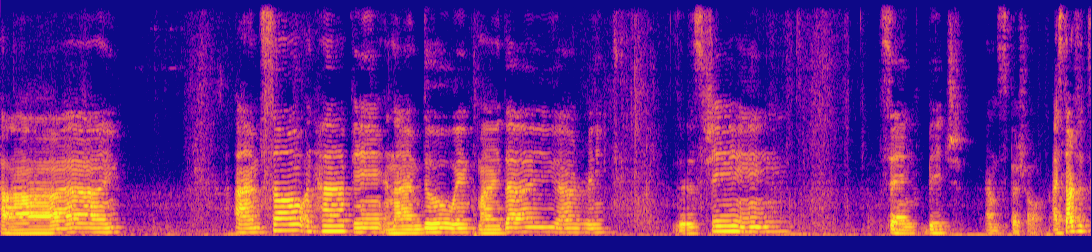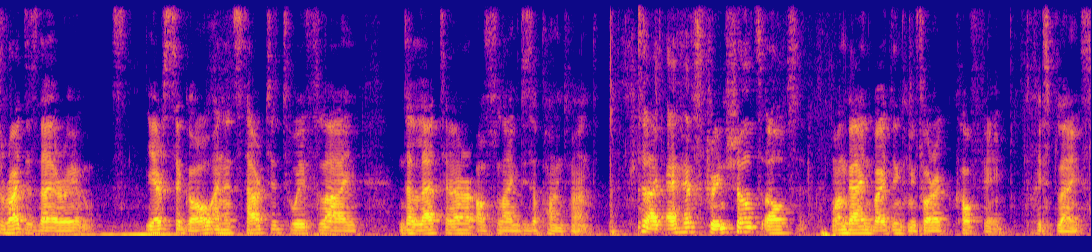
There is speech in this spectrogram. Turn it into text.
Hi. I'm so unhappy and I'm doing my diary. This she saying bitch I'm special. I started to write this diary years ago and it started with like the letter of like disappointment. Like I have screenshots of one guy inviting me for a coffee to his place.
